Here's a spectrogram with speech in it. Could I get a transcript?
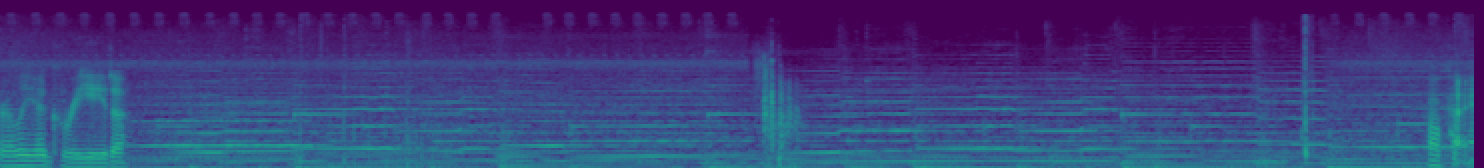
Girly agreed. Okay.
